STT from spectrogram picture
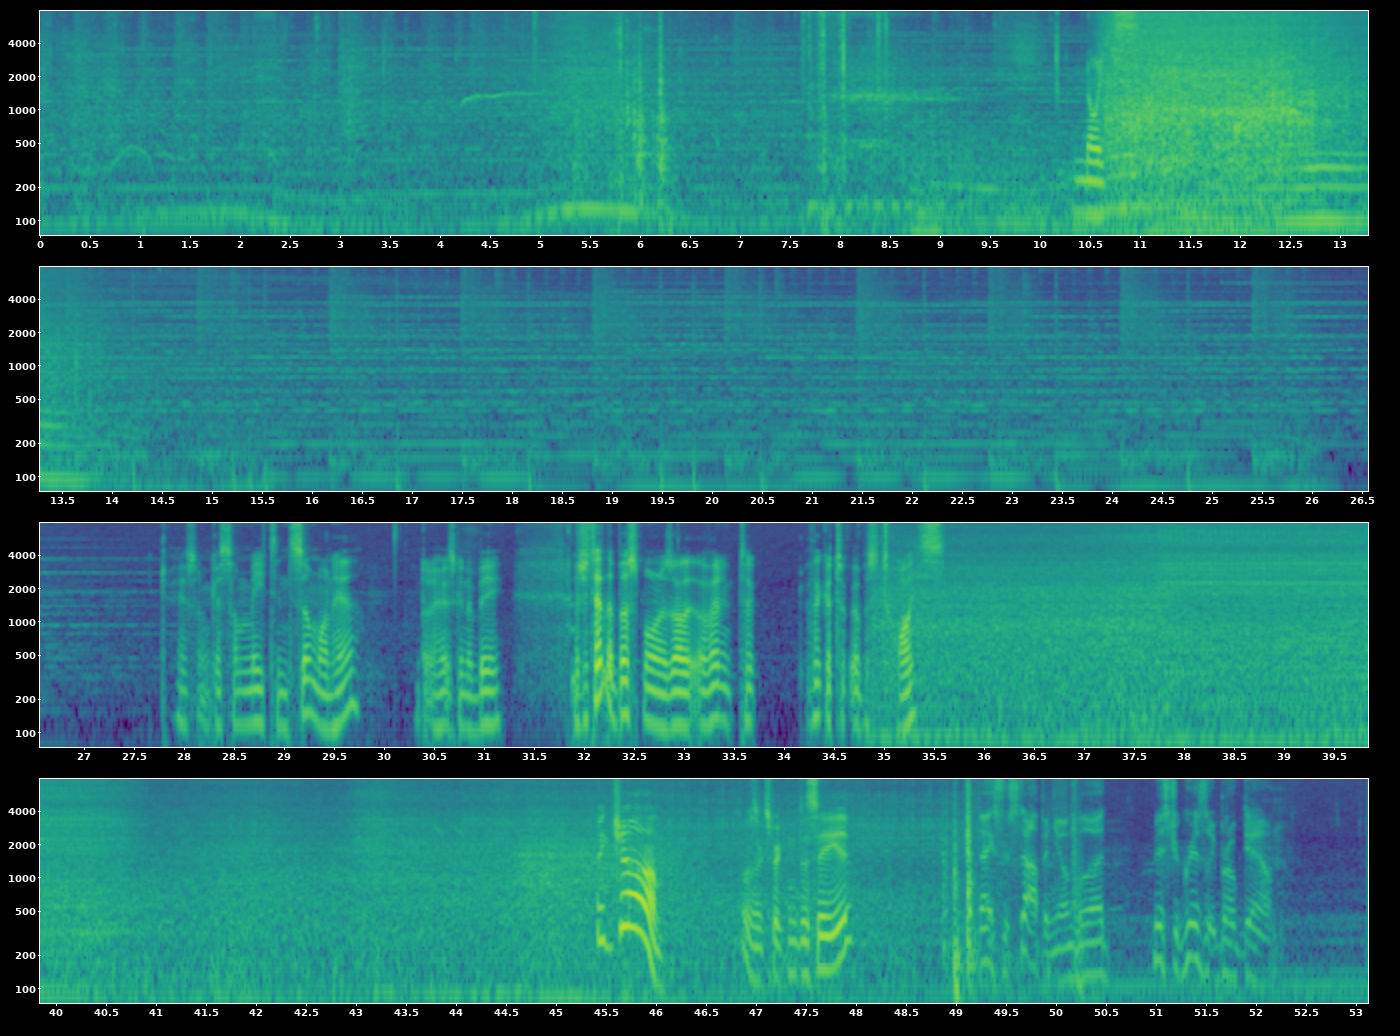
Okay, so I guess I'm meeting someone here. I don't know who it's going to be. I should take the bus more as well. I've only took, I think I took the bus twice. Big John! I wasn't expecting to see you. Thanks for stopping, young blood. Mr. Grizzly broke down.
